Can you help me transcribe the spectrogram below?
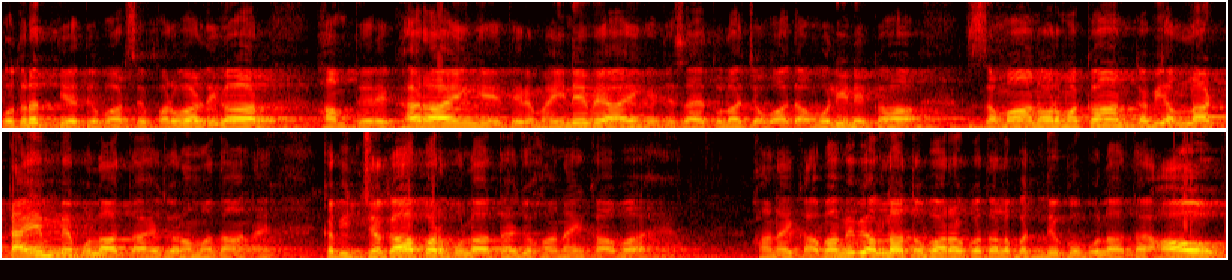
قدرت کے اعتبار سے۔ پروردگار، ہم تیرے گھر آئیں گے، تیرے مہینے میں آئیں گے۔ جیسا ایت اللہ جواد مولی نے کہا، زمان اور مکان کبھی اللہ ٹائم میں بلاتا ہے ہے جو رمضان ہے، کبھی جگہ پر بلاتا ہے جو خانہ کعبہ ہے۔ خانہ کعبہ میں بھی اللہ تبارک و تعالیٰ بندے کو بلاتا ہے، آؤ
